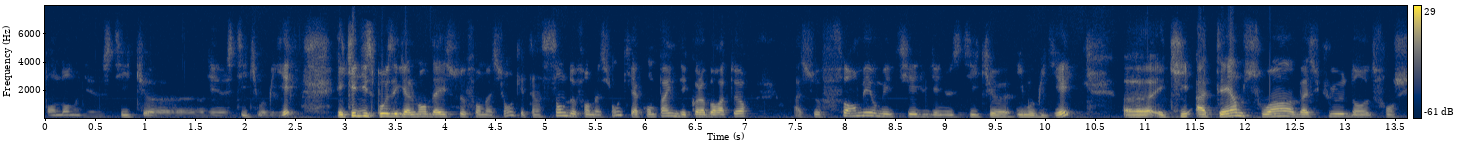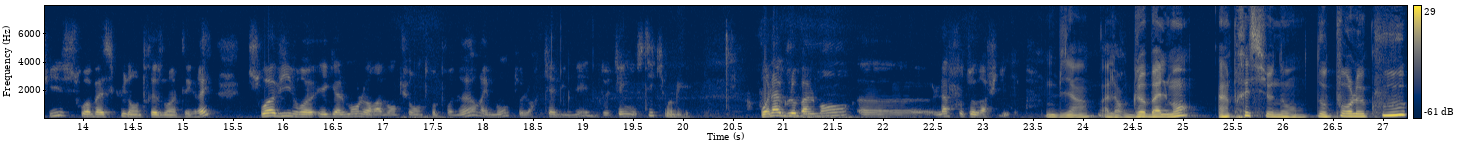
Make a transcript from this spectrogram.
pendant nos diagnostics, nos diagnostics immobiliers, et qui dispose également d'ASE Formation, qui est un centre de formation qui accompagne des collaborateurs à se former au métier du diagnostic immobilier. Euh, et qui, à terme, soit basculent dans notre franchise, soit basculent dans notre réseau intégré, soit vivent également leur aventure entrepreneur et montent leur cabinet de diagnostic immobilier. Voilà globalement euh, la photographie du groupe. Bien. Alors, globalement, impressionnant. Donc, pour le coup,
